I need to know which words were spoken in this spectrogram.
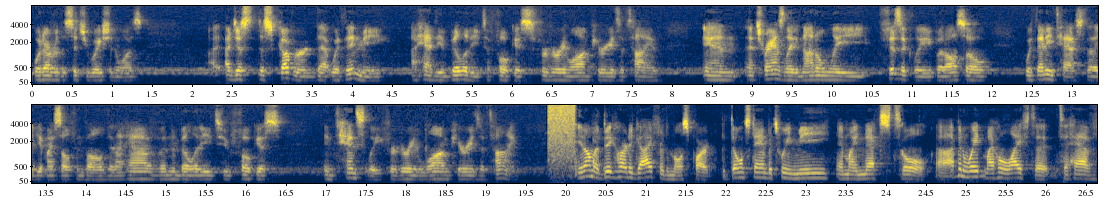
whatever the situation was. I, I just discovered that within me, I had the ability to focus for very long periods of time. And that translated not only physically, but also with any task that I get myself involved in. I have an ability to focus intensely for very long periods of time. You know, I'm a big hearted guy for the most part, but don't stand between me and my next goal. Uh, I've been waiting my whole life to, to have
